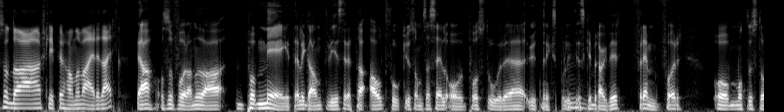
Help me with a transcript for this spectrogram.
Så da slipper han å være der. Ja, og så får han jo da på meget elegant vis retta alt fokus om seg selv over på store Mm. utenrikspolitiske bragder, fremfor å måtte stå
